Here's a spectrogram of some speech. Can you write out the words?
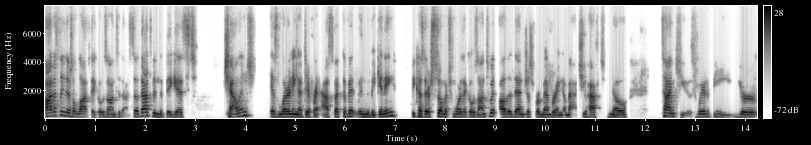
honestly, there's a lot that goes on to that. So that's been the biggest challenge is learning a different aspect of it in the beginning because there's so much more that goes on to it other than just remembering a match. You have to know time cues, where to be, your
